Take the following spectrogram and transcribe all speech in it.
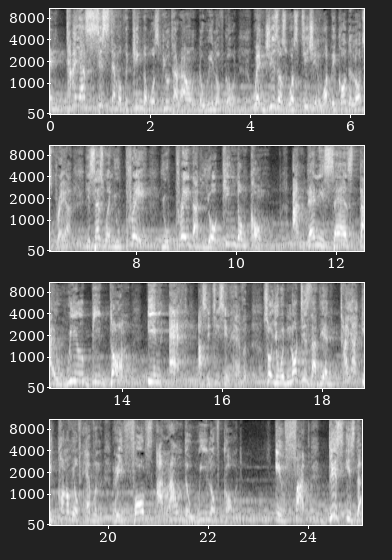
entire system of the kingdom was built around the will of God. When Jesus was teaching what we call the Lord's Prayer, he says, When you pray, you pray that your kingdom come. And then he says, Thy will be done in earth as it is in heaven. So you would notice that the entire economy of heaven revolves around the will of God. In fact this is the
